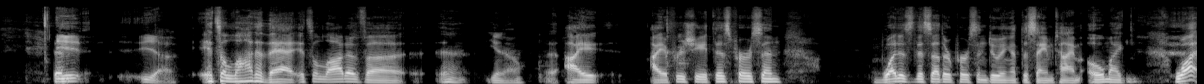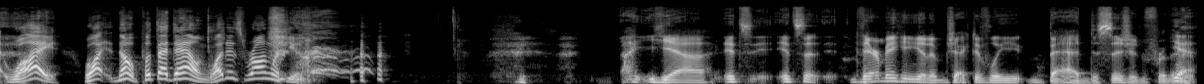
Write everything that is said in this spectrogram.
it, yeah. it's a lot of that. It's a lot of uh, uh, you know, I I appreciate this person. What is this other person doing at the same time? Oh my what why? Why no, put that down. What is wrong with you? I, yeah, it's it's a they're making an objectively bad decision for their Yeah.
